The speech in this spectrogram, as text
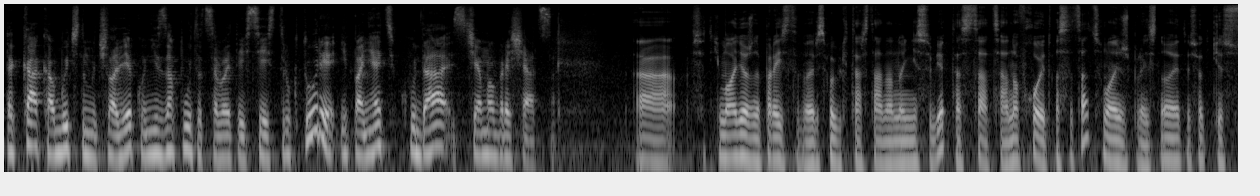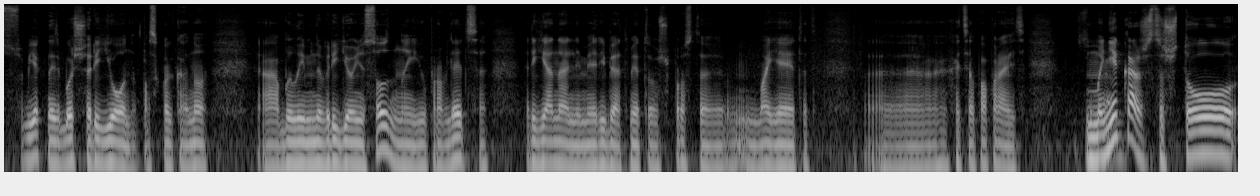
Так как обычному человеку не запутаться в этой всей структуре и понять, куда с чем обращаться? А, все-таки молодежное правительство Республики Татарстан, оно не субъект ассоциации, оно входит в ассоциацию молодежного правительства, но это все-таки субъектность больше региона, поскольку оно а, было именно в регионе создано и управляется региональными ребятами. Это уж просто моя этот э, хотел поправить. Мне кажется, что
